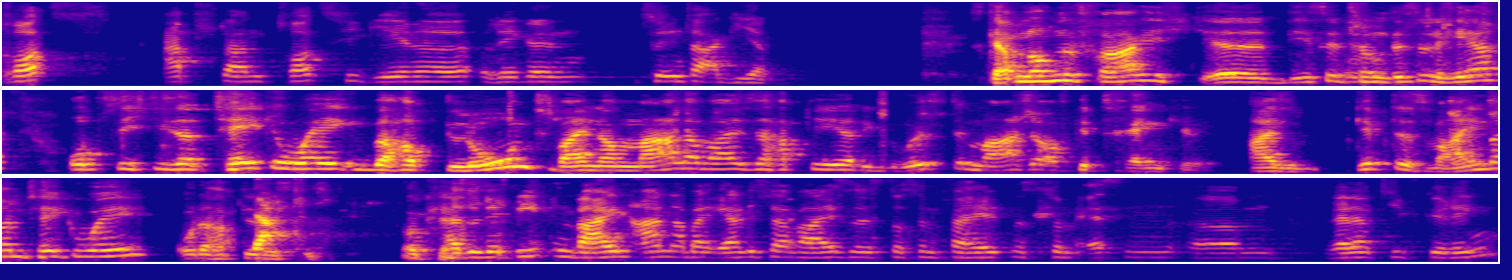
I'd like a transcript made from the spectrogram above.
trotz Abstand, trotz Hygieneregeln zu interagieren. Es gab noch eine Frage, ich, äh, die ist jetzt schon ein bisschen her, ob sich dieser Takeaway überhaupt lohnt, weil normalerweise habt ihr ja die größte Marge auf Getränke. Also gibt es Wein beim Takeaway oder habt ihr ja. das? Okay. Also wir bieten Wein an, aber ehrlicherweise ist das im Verhältnis zum Essen ähm, relativ gering,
